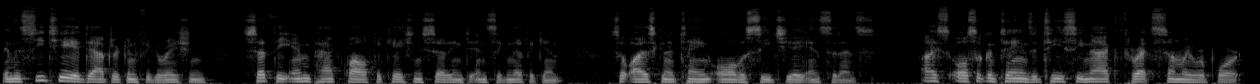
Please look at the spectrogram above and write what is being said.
In the CTA adapter configuration, set the impact qualification setting to insignificant so ISE can attain all the CTA incidents. ISE also contains a TCNAC threat summary report.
